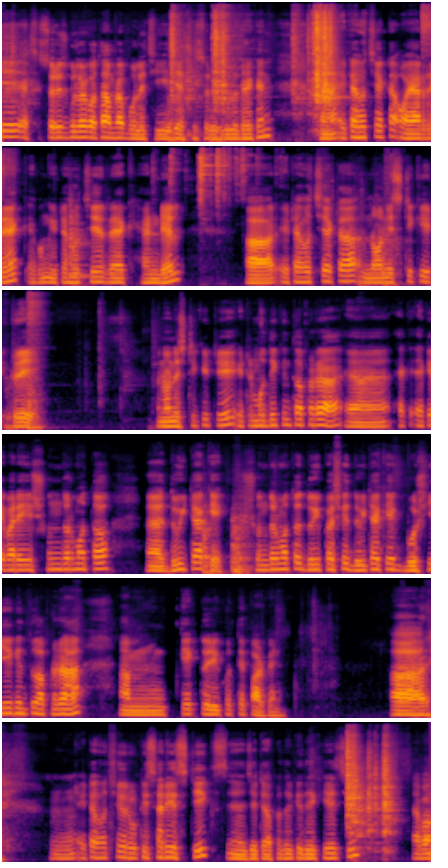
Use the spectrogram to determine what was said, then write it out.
যে অ্যাক্সেসরিজগুলোর কথা আমরা বলেছি, এই যে অ্যাক্সেসরিজগুলো দেখেন এটা হচ্ছে একটা ওয়্যার র্যাক এবং এটা হচ্ছে র্যাক হ্যান্ডেল আর এটা হচ্ছে একটা non sticky tray non sticky tray এটার মধ্যে কিন্তু আপনারা এক- একেবারে সুন্দর মতো দুইটা কেক সুন্দর মতো দুই পাশে দুইটা কেক বসিয়ে কিন্তু আপনারা কেক তৈরি করতে পারবেন। আর এটা হচ্ছে রুটিসারি স্টিক্স যেটা আপনাদেরকে দেখিয়েছি। এবং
